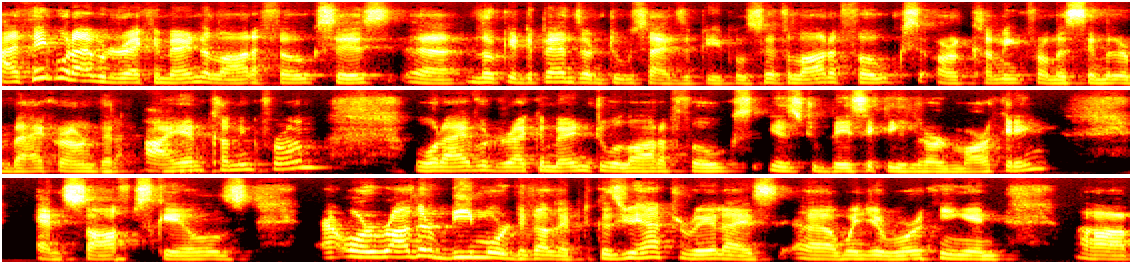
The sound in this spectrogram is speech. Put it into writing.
I think what I would recommend a lot of folks is uh, look, it depends on two sides of people. So, if a lot of folks are coming from a similar background that I am coming from, what I would recommend to a lot of folks is to basically learn marketing and soft skills, or rather be more developed because you have to realize uh, when you're working in uh,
